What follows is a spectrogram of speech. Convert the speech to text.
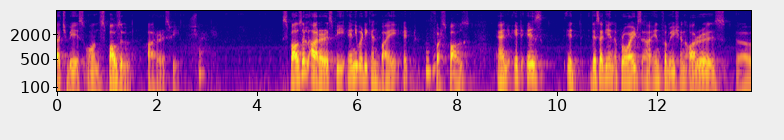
touch base on spousal RRSP. Sure. Spousal RRSP, anybody can buy it mm -hmm. for spouse, and it is it this again provides uh, information or uh,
